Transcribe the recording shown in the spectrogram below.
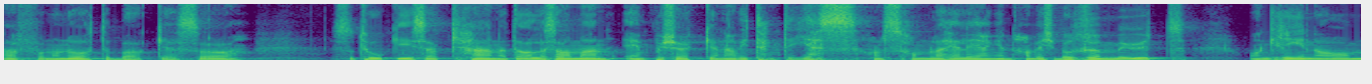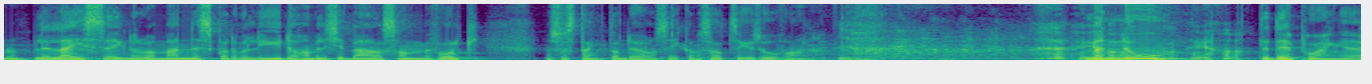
her for noen år tilbake, så, så tok Isak hendene til alle sammen inn på kjøkkenet. Vi tenkte yes, han samler hele gjengen. Han vil ikke bare rømme ut. Og Han griner og han ble lei seg når det var mennesker det var lyder. Han ville ikke være sammen med folk. Men så stengte han døren, så gikk han og satte seg i sofaen. Men nå Det er det poenget.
